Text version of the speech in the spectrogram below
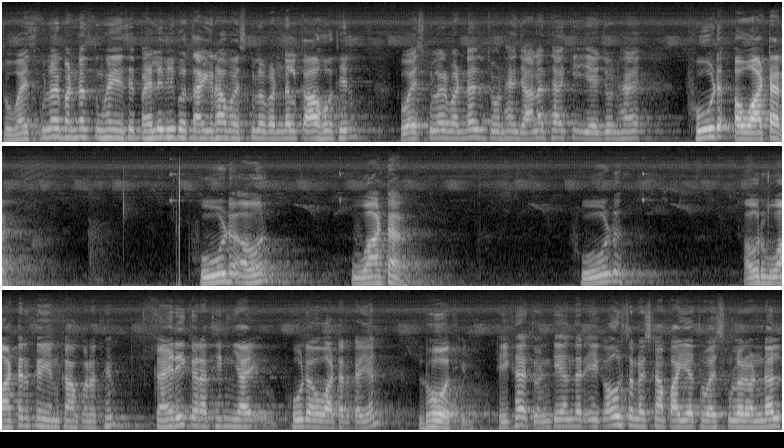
तो वाइस्कुलर बंडल तुम्हें ऐसे पहले भी बताया गया वाइस्कुलर बंडल का हो फिर? तो वाइस्कुलर बंडल जो है, जाना था कि ये जो है फ़ूड और वाटर फ़ूड और वाटर फ़ूड और वाटर का यन का करत हैं? कैरी करत हैं या फ़ूड और वाटर का यन ढोत हैं। ठीक है? तो इनके अंदर एक और संरचना पाई है तो वाइस्कुलर बंडल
